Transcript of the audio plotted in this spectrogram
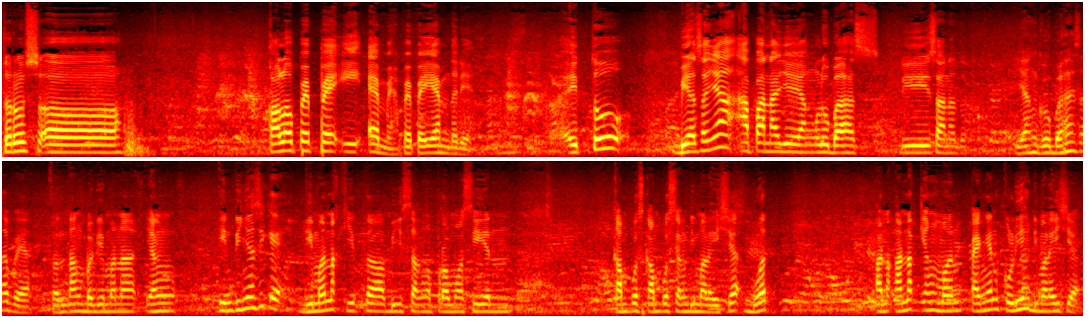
Terus eh kalau PPIM ya, PPIM tadi ya. Itu biasanya apa aja yang lu bahas di sana tuh? yang gue bahas apa ya tentang bagaimana yang intinya sih kayak gimana kita bisa ngepromosin kampus-kampus yang di Malaysia buat anak-anak yang pengen kuliah di Malaysia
